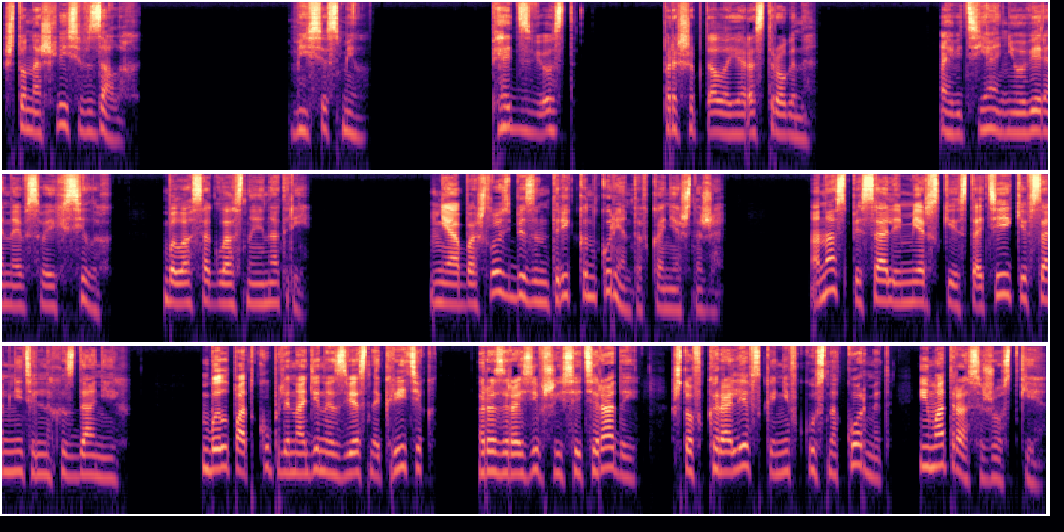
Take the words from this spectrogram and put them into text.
что нашлись в залах. «Миссис Милл, пять звезд, прошептала я растроганно. А ведь я, неуверенная в своих силах, была согласна и на три. Не обошлось без интриг конкурентов, конечно же. О нас писали мерзкие статейки в сомнительных изданиях. Был подкуплен один известный критик, разразившийся тирадой, что в Королевской невкусно кормят и матрасы жесткие.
